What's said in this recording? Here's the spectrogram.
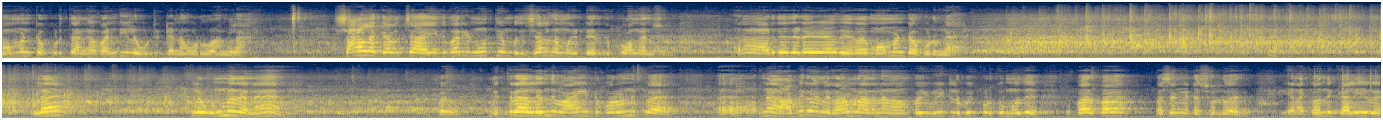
மொமெண்ட்டை கொடுத்தாங்க வண்டியில் விட்டுட்டேன்னா விடுவாங்களா ஷாலை காமிச்சா இது மாதிரி நூற்றி ஐம்பது ஷால் நம்மக்கிட்ட இருக்கு போங்கன்னு சொல்லி. ஆனால் அடுத்த தடவையாவது ஏதாவது மொமெண்ட்டை கொடுங்க. இல்லை இல்லை உண்மை தானே இப்போ மித்ராலேருந்து வாங்கிட்டு போகிறோன்னு இப்போ அண்ணன் அபிராமி ராமநாதனை போய் வீட்டில் போய் கொடுக்கும்போது பாருப்பா பசங்கிட்ட சொல்லுவார். எனக்கு வந்து கலியுக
